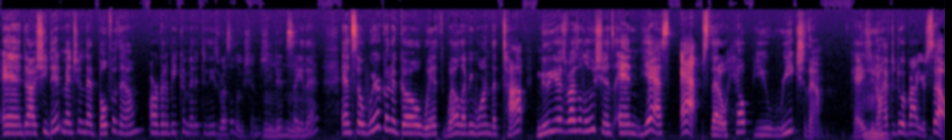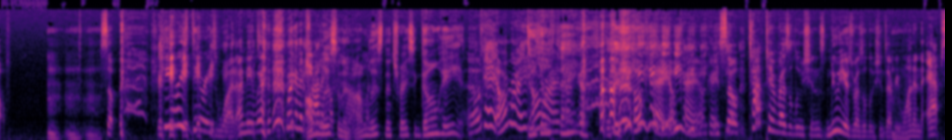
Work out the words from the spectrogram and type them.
And uh, she did mention that both of them are going to be committed to these resolutions. She did say that. And so we're going to go with, well, everyone, the top New Year's resolutions and, yes, apps that'll help you reach them. Okay, so you don't have to do it by yourself. So, Darius, Darius, what? I mean, we're, we're going to try I'm to listening. Help them out. I'm listening, Traci. Go ahead. Okay, all right, Do all your right. thing. okay, okay, okay. So, top 10 resolutions, New Year's resolutions, everyone, and the apps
